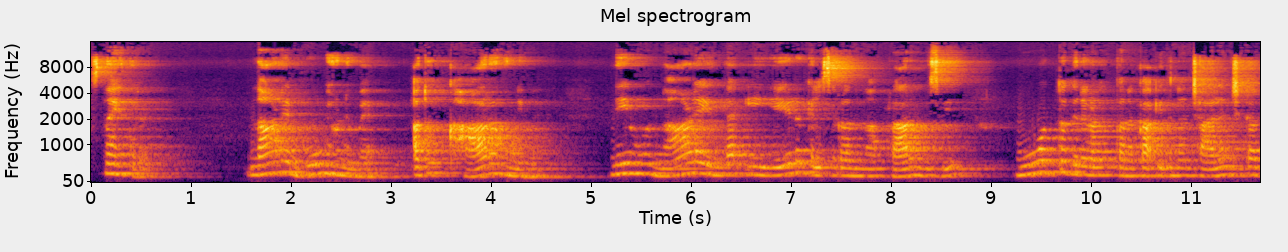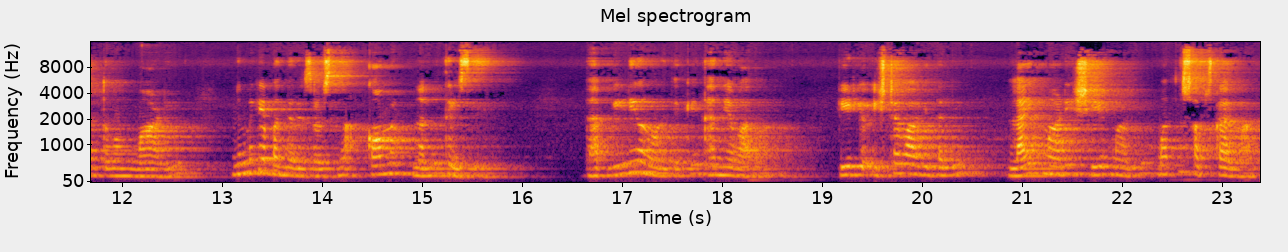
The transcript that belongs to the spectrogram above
ಸ್ನೇಹಿತರೆ, ನಾಳೆ ಭೂಮಿ ಹುಣ್ಣಿಮೆ, ಅದು ಖಾರ ಹುಣ್ಣಿಮೆ. ನೀವು ನಾಳೆಯಿಂದ ಈ ಏಳು ಕೆಲಸಗಳನ್ನು ಪ್ರಾರಂಭಿಸಿ ಮೂವತ್ತು ದಿನಗಳ ತನಕ ಇದನ್ನು ಚಾಲೆಂಜ್ಗಾಗಿ ತಗೊಂಡು ಮಾಡಿ ನಿಮಗೆ ಬಂದ ರಿಸಲ್ಟ್ಸ್ನ ಕಾಮೆಂಟ್ನಲ್ಲಿ ತಿಳಿಸಿ ಧ ವಿಡಿಯೋ ನೋಡಿದ್ದಕ್ಕೆ ಧನ್ಯವಾದ. ವಿಡಿಯೋ ಇಷ್ಟವಾಗಿದ್ದಲ್ಲಿ ಲೈಕ್ ಮಾಡಿ ಶೇರ್ ಮಾಡಿ ಮತ್ತು ಸಬ್ಸ್ಕ್ರೈಬ್ ಮಾಡಿ.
